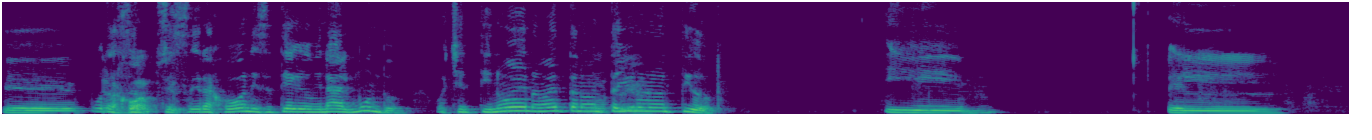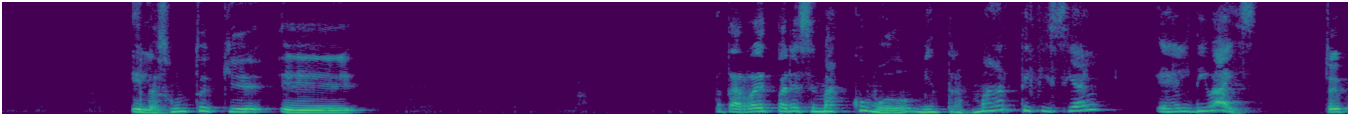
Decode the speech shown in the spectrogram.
eh, puta, Era joven, se- sí. era joven y sentía que dominaba el mundo. 89, 90, 91, 92. Y el, el asunto es que eh, Raid parece más cómodo mientras más artificial es el device. Sí.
